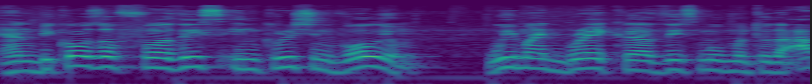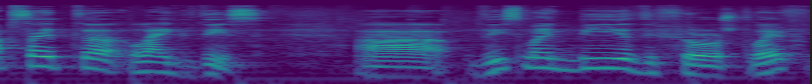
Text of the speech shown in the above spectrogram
And because of uh, this increase in volume, we might break uh, this movement to the upside uh, like this. Uh, this might be the first wave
